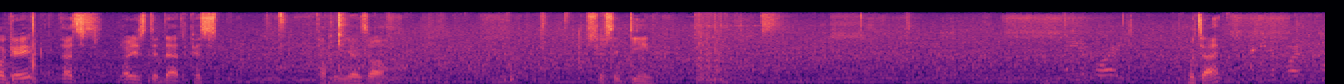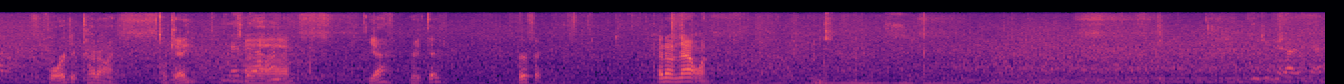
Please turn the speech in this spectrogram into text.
okay. That's I just did that to piss a couple of you guys off. It's just a Dean. I need a board. What's that? I need a board to cut off. Board to cut on. Okay. Um, yeah, right there. Perfect. Cut on that one. Can you get out of here?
